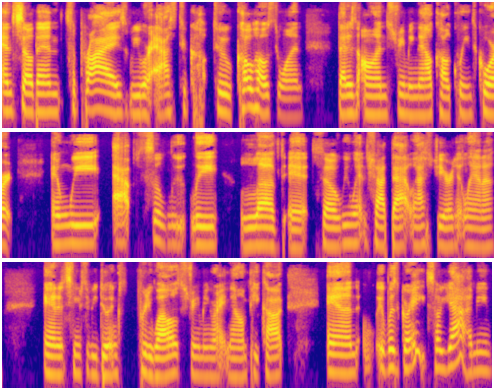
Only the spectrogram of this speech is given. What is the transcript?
And so then, surprise, we were asked to co- to co-host one that is on streaming now called Queen's Court. And we absolutely loved it. So we went and shot that last year in Atlanta. And it seems to be doing pretty well streaming right now on Peacock. And it was great. So, yeah, I mean,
